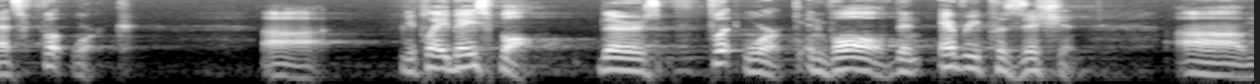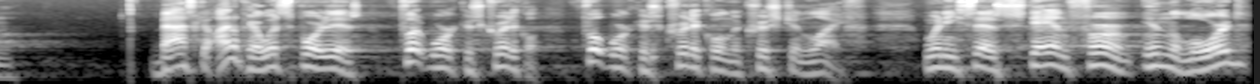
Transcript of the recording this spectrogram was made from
That's footwork. Uh, you play baseball, there's footwork involved in every position. Um, basketball, I don't care what sport it is, footwork is critical. Footwork is critical in the Christian life. When he says stand firm in the Lord,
